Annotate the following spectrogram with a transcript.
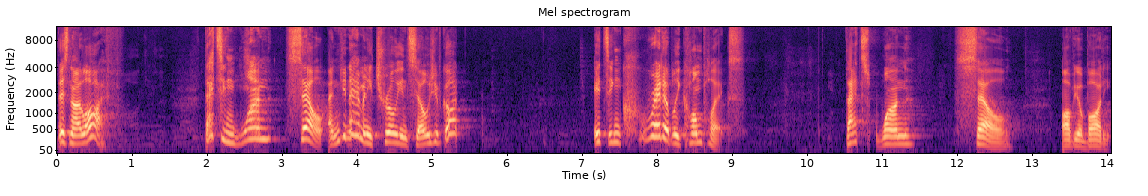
there's no life. That's in one cell. And you know how many trillion cells you've got? It's incredibly complex. That's one cell of your body.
